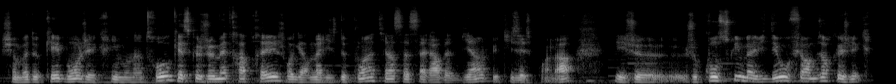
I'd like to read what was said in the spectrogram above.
je suis en mode, ok, bon, j'ai écrit mon intro, qu'est-ce que je vais mettre après? Je regarde ma liste de points, tiens, ça, ça a l'air d'être bien, je vais utiliser ce point-là, et je, construis ma vidéo au fur et à mesure que je l'écris.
